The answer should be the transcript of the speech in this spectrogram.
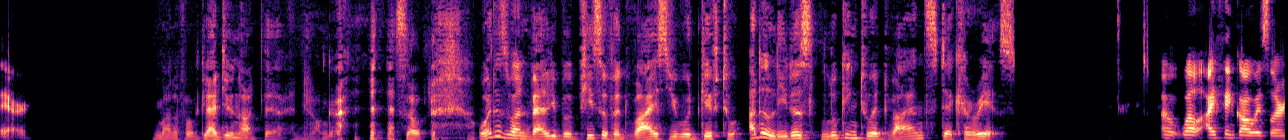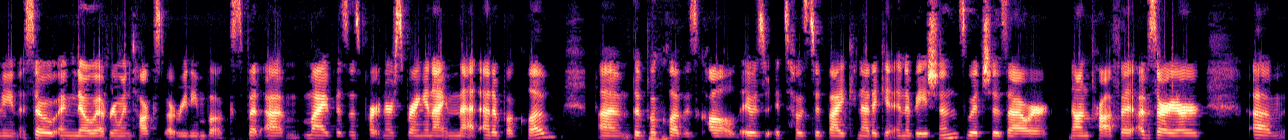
there. Wonderful. Glad you're not there any longer. so, what is one valuable piece of advice you would give to other leaders looking to advance their careers? Oh, well, I think always learning. So I know everyone talks about reading books, but um, my business partner Spring and I met at a book club. Um, the book mm-hmm. club is called. It was. It's hosted by Connecticut Innovations, which is our nonprofit. I'm sorry, our um,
